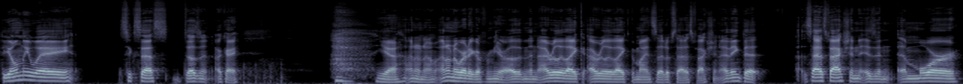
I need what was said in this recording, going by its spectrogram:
The only way success doesn't okay. yeah, I don't know. I don't know where to go from here other than I really like I really like the mindset of satisfaction. I think that satisfaction is an, a more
